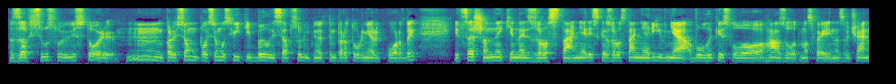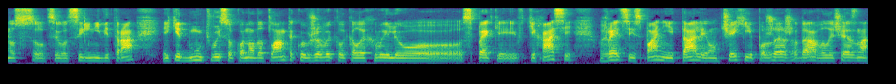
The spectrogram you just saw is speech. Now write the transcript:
за всю свою історію. при всьому по всьому світі билися абсолютно температурні рекорди, і це ще не кінець зростання, різке зростання рівня вуглекислого газу в атмосфері, надзвичайно от сильні вітра, які дмуть високо над Атлантикою, вже викликали хвилю спеки в Техасі, в Греції, Іспанії, Італії, он, Чехії пожежа да, величезна.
